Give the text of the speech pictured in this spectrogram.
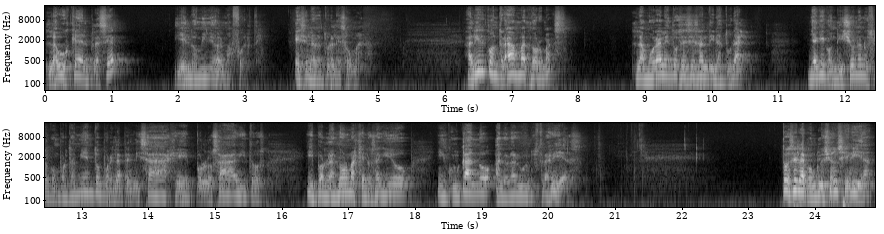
La búsqueda del placer y el dominio del más fuerte. Esa es la naturaleza humana. Al ir contra ambas normas, la moral entonces es antinatural, ya que condiciona nuestro comportamiento por el aprendizaje, por los hábitos y por las normas que nos han ido inculcando a lo largo de nuestras vidas. Entonces la conclusión sería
